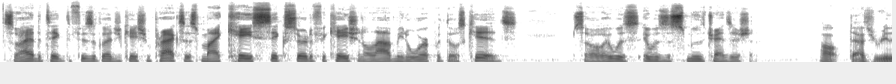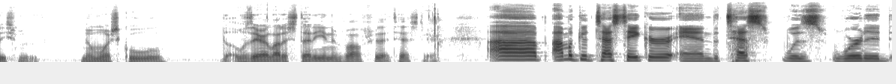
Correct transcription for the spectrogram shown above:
So I had to take the physical education praxis. My K6 certification allowed me to work with those kids. So it was it was a smooth transition. oh, that's really smooth. No more school. Was there a lot of studying involved for that test? Or? Uh, I'm a good test taker, and the test was worded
